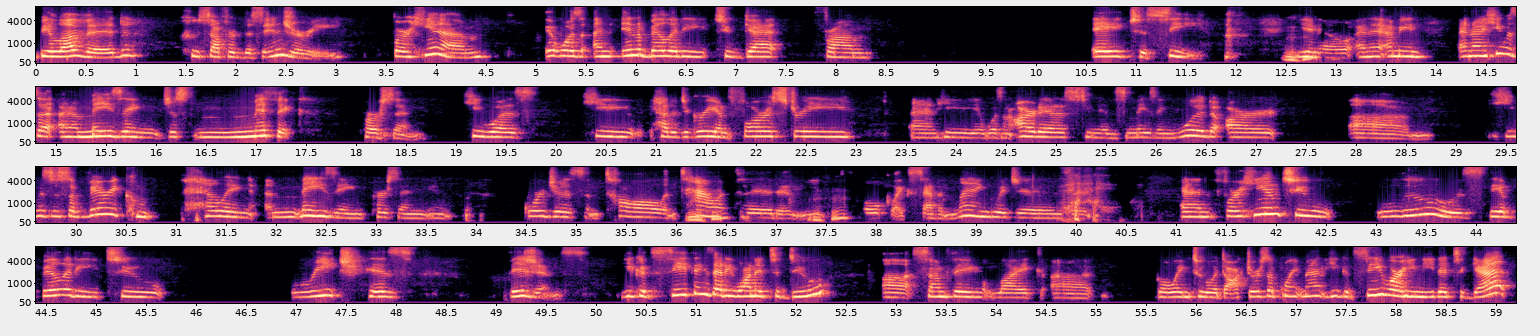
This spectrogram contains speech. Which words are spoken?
beloved who suffered this injury, for him, it was an inability to get from A to C, mm-hmm. you know, and I mean, and uh, he was a, an amazing, just mythic person. He was, he had a degree in forestry and he was an artist. He made this amazing wood art. Um, he was just a very compelling, amazing person, you know, gorgeous and tall and mm-hmm. talented mm-hmm. and mm-hmm. spoke like seven languages. Wow. And, and for him to lose the ability to reach his visions. He could see things that he wanted to do, uh, something like uh, going to a doctor's appointment. He could see where he needed to get,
